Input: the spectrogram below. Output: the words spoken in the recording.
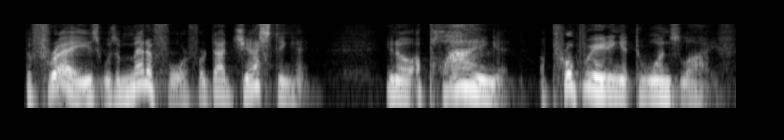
The phrase was a metaphor for digesting it, you know, applying it, appropriating it to one's life.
